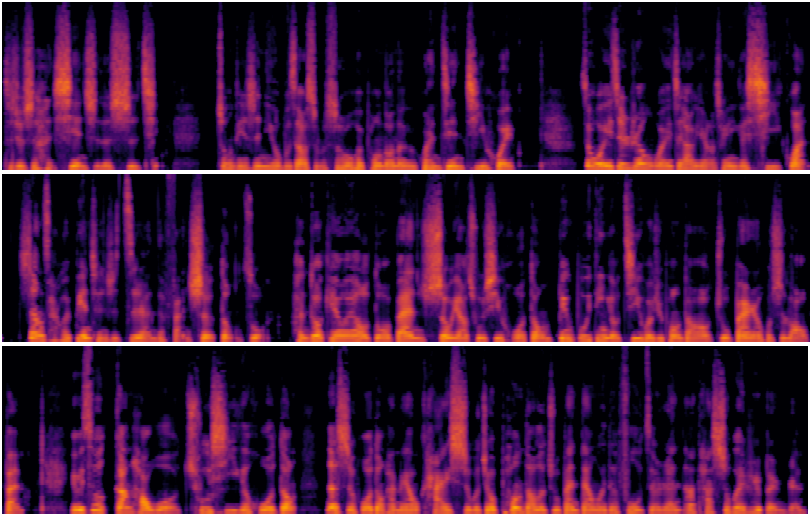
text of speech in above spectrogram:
这就是很现实的事情。重点是你又不知道什么时候会碰到那个关键机会，所以我一直认为这要养成一个习惯，这样才会变成是自然的反射动作。很多 KOL 多半受邀出席活动，并不一定有机会去碰到主办人或是老板。有一次刚好我出席一个活动，那时活动还没有开始，我就碰到了主办单位的负责人啊，他是位日本人。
